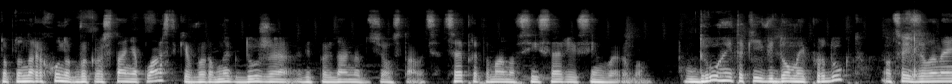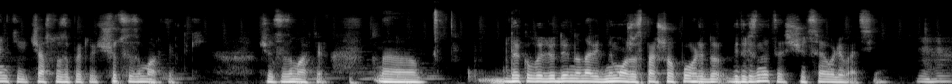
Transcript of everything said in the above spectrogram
Тобто на рахунок використання пластиків виробник дуже відповідально до цього ставиться. Це притаманно всій серії всім виробам. Другий такий відомий продукт, оцей зелененький, часто запитують, що це за маркер такий. Що це за маркер? Е, Деколи людина навіть не може з першого погляду відрізнити, що це олівець є. Мгм.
